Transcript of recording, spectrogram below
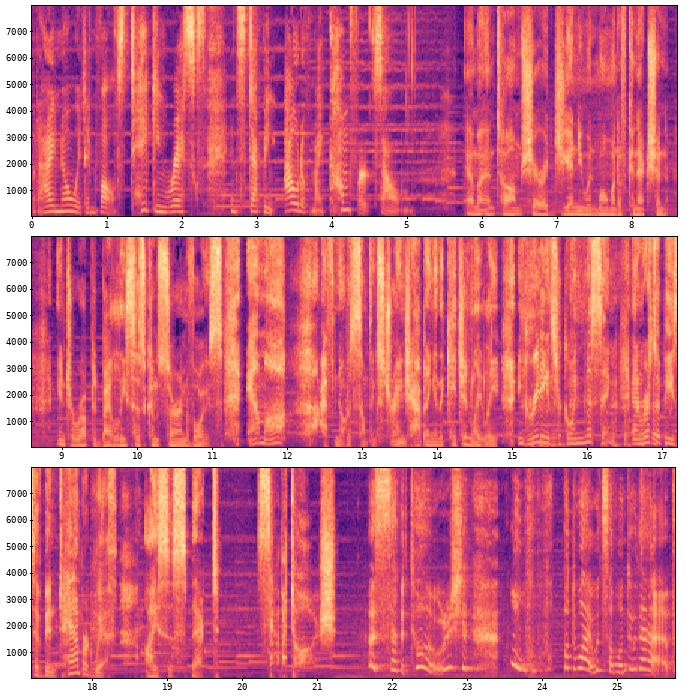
but I know it involves taking risks and stepping out of my comfort zone. Emma and Tom share a genuine moment of connection, interrupted by Lisa's concerned voice. Emma, I've noticed something strange happening in the kitchen lately. Ingredients are going missing, and recipes have been tampered with. I suspect sabotage. A sabotage? Oh, but why would someone do that?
